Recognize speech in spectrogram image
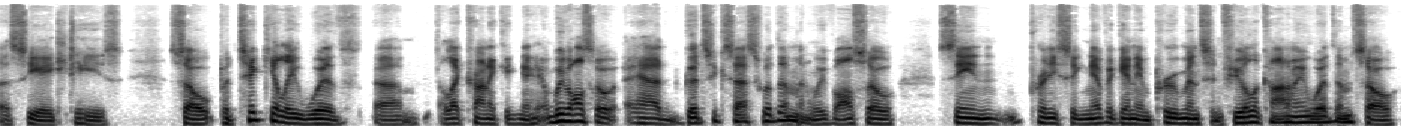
uh, CHTs. So, particularly with um, electronic ignition, we've also had good success with them, and we've also seen pretty significant improvements in fuel economy with them. So,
